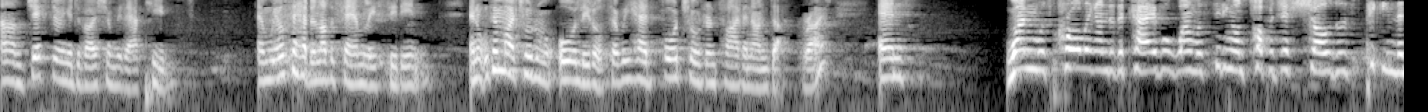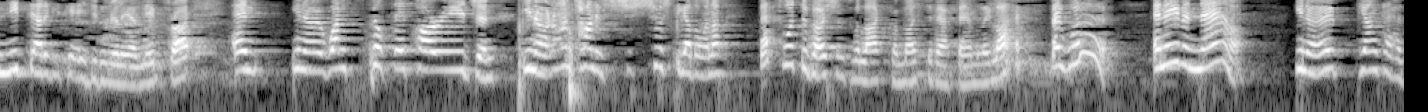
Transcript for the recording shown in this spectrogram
um, Jeff doing a devotion with our kids. And we also had another family sit in. And it was when my children were all little. So we had four children, five and under, right? And one was crawling under the table, one was sitting on top of Jeff's shoulders, picking the nits out of his hair. He didn't really have nits, right? And, you know, one spilt their porridge, and, you know, and I'm trying to shush the other one up. That's what devotions were like for most of our family life. They were. And even now, you know, Bianca has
